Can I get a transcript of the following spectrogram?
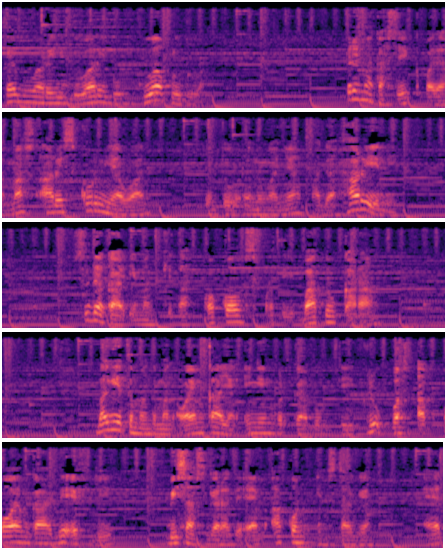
Februari 2022. Terima kasih kepada Mas Aris Kurniawan untuk renungannya pada hari ini. Sudahkah iman kita kokoh seperti batu karang? Bagi teman-teman OMK yang ingin bergabung di grup WhatsApp OMK DFG, bisa segera DM akun Instagram at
